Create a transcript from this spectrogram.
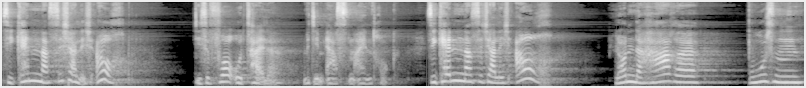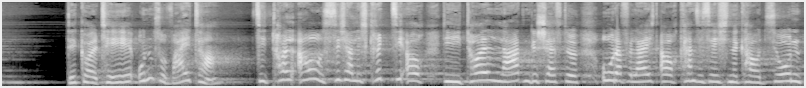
Sie kennen das sicherlich auch, diese Vorurteile mit dem ersten Eindruck. Sie kennen das sicherlich auch. Blonde Haare, Busen, Dekolleté und so weiter. Sieht toll aus. Sicherlich kriegt sie auch die tollen Ladengeschäfte oder vielleicht auch kann sie sich eine Kaution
